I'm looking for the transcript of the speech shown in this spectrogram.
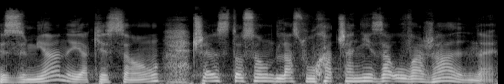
zmiany jakie są, często są dla słuchacza niezauważalne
